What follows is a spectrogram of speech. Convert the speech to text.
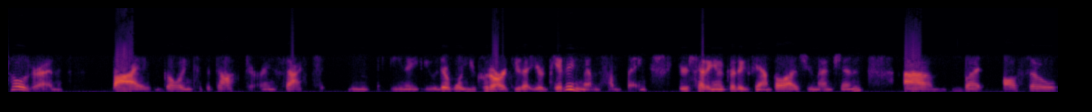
children by going to the doctor. In fact, you know, you, well, you could argue that you're giving them something. You're setting a good example, as you mentioned, um, but also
